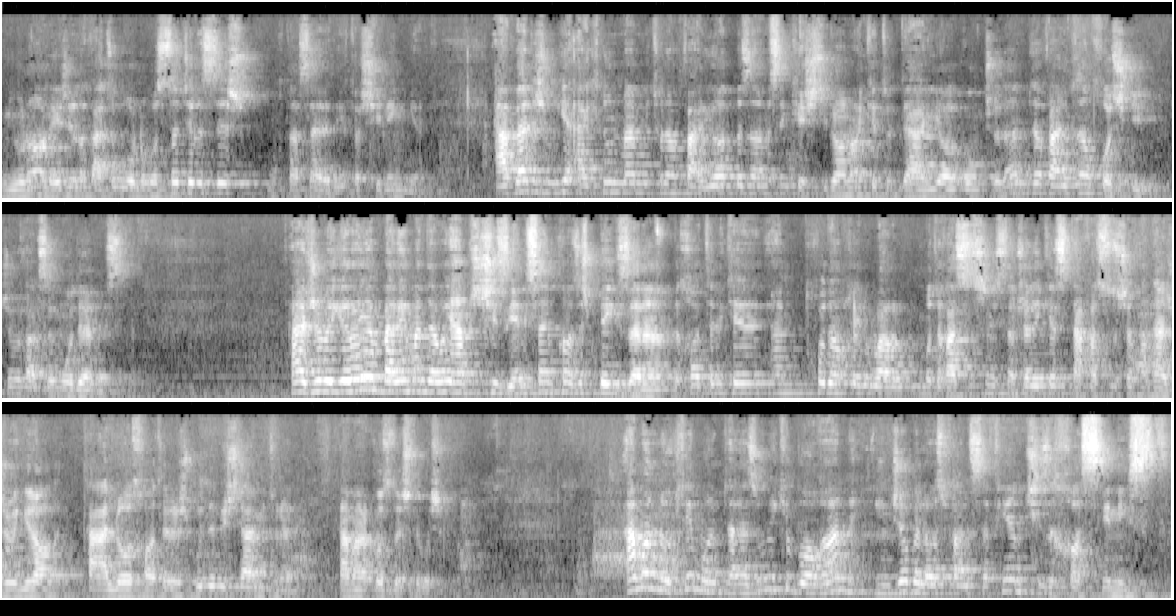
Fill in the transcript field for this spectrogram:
یونان جلد قطور قرن وسطا جلسش مختصره دیگه تا شیلینگ میاد. اولش میگه اکنون من می‌تونم فریاد بزنم مثل کشتیرانان که تو دریا گم شدن می‌تونم فریاد بزنم خشکی چون فلسفه مدرن است تجربه گرایی هم برای من دوای همچین چیزی یعنی سعی ازش بگذرم به خاطر که من خودم خیلی برای متخصص نیستم. شاید کسی تخصصش هم تجربه گرا تعلق خاطرش بوده بیشتر می‌تونه تمرکز داشته باشه. اما نکته مهمتر از اونه که واقعا اینجا به فلسفی هم چیز خاصی نیست.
